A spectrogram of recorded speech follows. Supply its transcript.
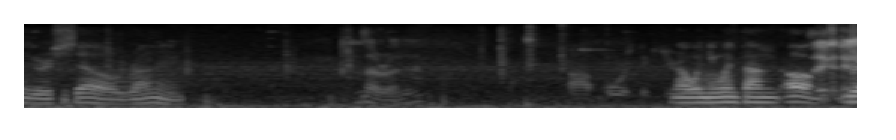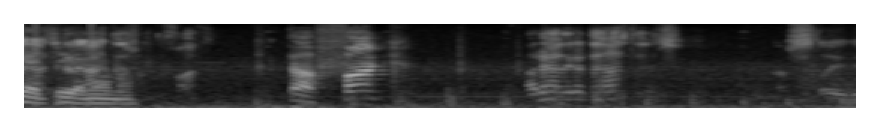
nigga Rochelle running. I'm not running. Op 4 secure. No, when you went down. Oh, They- they yeah, got- they gee, got never mind. The fuck? How the hell they got the hostage? I'm asleep.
